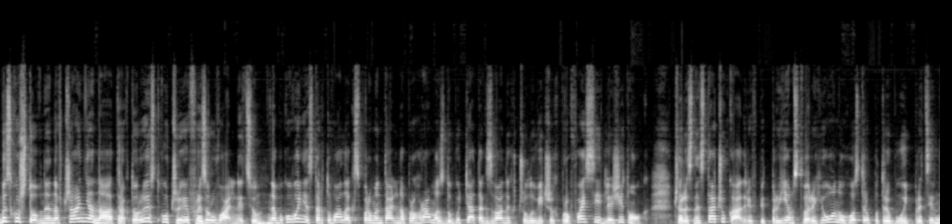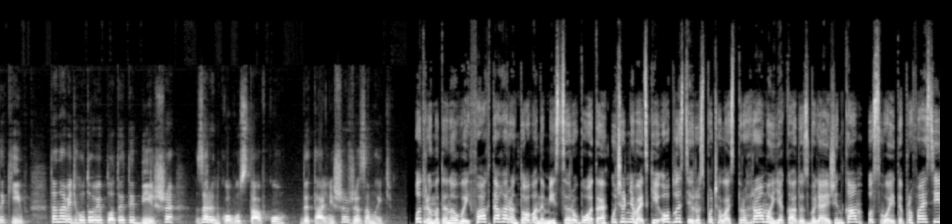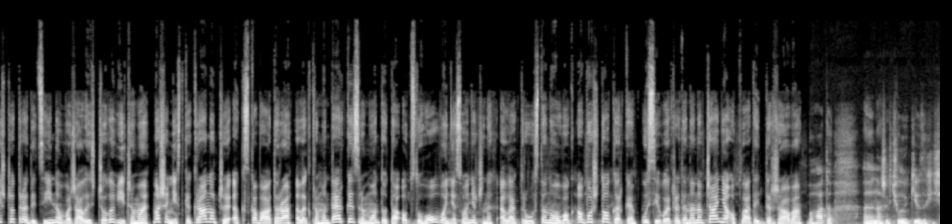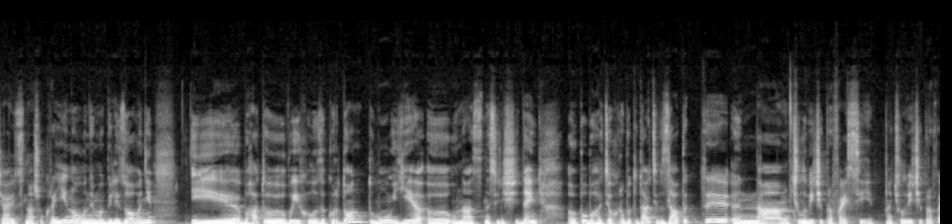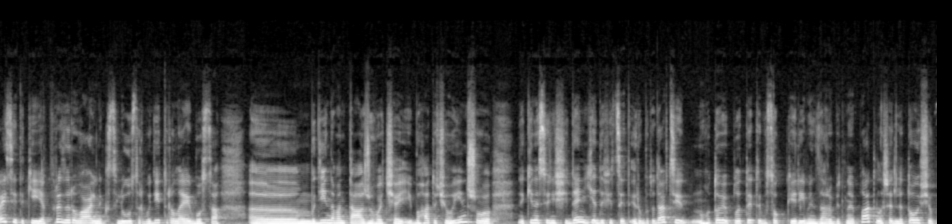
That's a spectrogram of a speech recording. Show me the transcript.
Безкоштовне навчання на трактористку чи фрезерувальницю. На Буковині стартувала експериментальна програма здобуття так званих чоловічих професій для жінок. Через нестачу кадрів підприємства регіону гостро потребують працівників та навіть готові платити більше за ринкову ставку. Детальніше вже за мить. Отримати новий фах та гарантоване місце роботи у Чернівецькій області розпочалась програма, яка дозволяє жінкам освоїти професії, що традиційно вважались чоловічими: машиністки крану чи екскаватора, електромонтерки з ремонту та обслуговування сонячних електроустановок або ж токарки. Усі витрати на навчання оплатить держава. Багато е, наших чоловіків захищають нашу країну, вони мобілізовані. І багато виїхало за кордон, тому є е, у нас на сьогоднішній день е, по багатьох роботодавців запити е, на чоловічі професії. На чоловічі професії, такі як фрезерувальник, слюсар, водій тролейбуса, водій навантажувача і багато чого іншого, які на сьогоднішній день є дефіцит. І роботодавці готові платити високий рівень заробітної плати лише для того, щоб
